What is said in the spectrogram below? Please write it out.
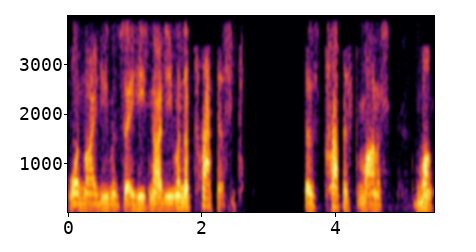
One might even say he's not even a Trappist, as Trappist monist, monk.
